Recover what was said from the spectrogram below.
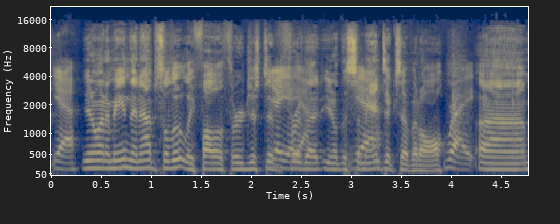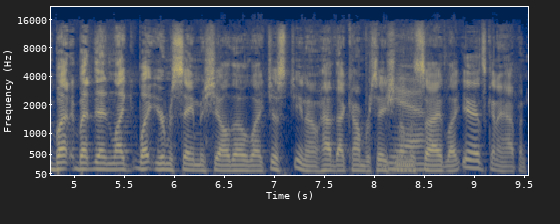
Yeah. You know what I mean? Then absolutely follow through just to, Yeah, yeah, for yeah. the you know the semantics of it all. Right. Uh, but but then like what you're saying, Michelle, though, like just you know have that conversation on the side. Like yeah, it's going to happen.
